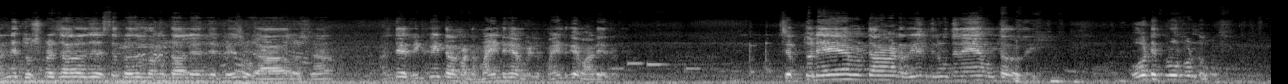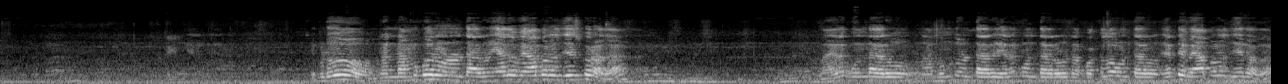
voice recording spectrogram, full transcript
అన్ని దుష్ప్రచారాలు చేస్తే ప్రజలు నమ్ముతారులే అని చెప్పేసి ఒక ఆలోచన. అంటే రిపీట్ అనమాట మైండ్ గేమ్ వీళ్ళు మైండ్ గేమ్ ఆడేది. చెప్తూనే ఉంటారన్నమాట రీల్ తిరుగుతూనే ఉంటుంది అది. ఓటి ప్రూఫ్ ఉండవు ఇప్పుడు నన్ను నమ్ముకొని ఉంటారు ఏదో వ్యాపారాలు చేసుకోరాదా? నా వెనక ఉంటారు నా ముందు ఉంటారు వెనక ఉంటారు నా పక్కలో ఉంటారు అంటే వ్యాపారాలు చేయరాదా?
